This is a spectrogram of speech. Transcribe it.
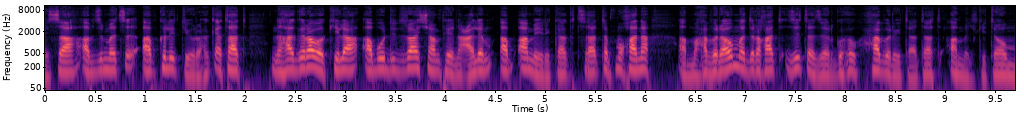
ንሳ ኣብ ዝመጽእ ኣብ ክልቲኡ ርሕቀታት ንሃገራ ወኪላ ኣብ ውድድራት ሻምፒዮና ዓለም ኣብ ኣሜሪካ ክትሳተፍ ምዃና ኣብ ማሕበራዊ መድረኻት ዝተዘርግሑ ሓበሬታታት ኣመልኪቶም።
